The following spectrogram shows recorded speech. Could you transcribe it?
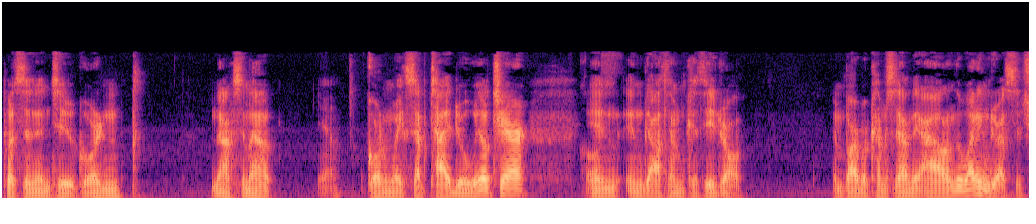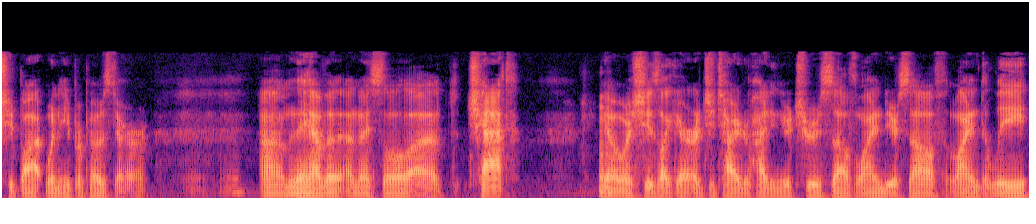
puts it into Gordon, knocks him out. Yeah. Gordon wakes up tied to a wheelchair in in Gotham Cathedral, and Barbara comes down the aisle in the wedding dress that she bought when he proposed to her. Um, they have a, a nice little uh, chat, you know, where she's like, "Aren't you tired of hiding your true self, lying to yourself, lying to Lee?"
